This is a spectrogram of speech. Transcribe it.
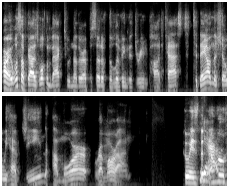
All right, what's up, guys? Welcome back to another episode of the Living the Dream podcast. Today on the show, we have Jean Amor Ramoran, who is the Yeah. number.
